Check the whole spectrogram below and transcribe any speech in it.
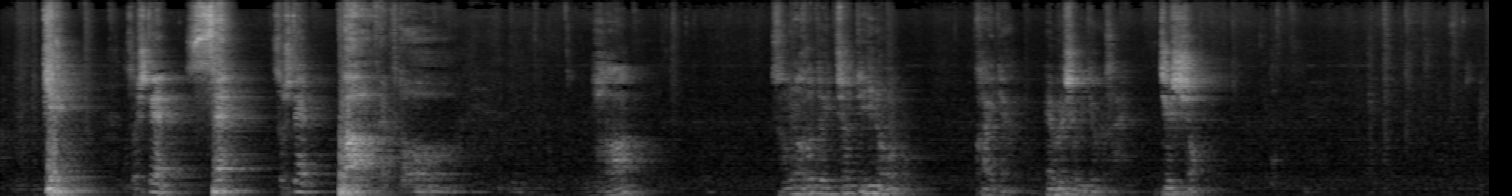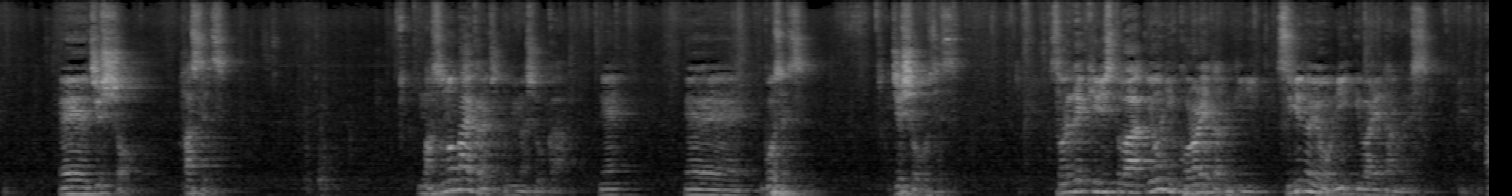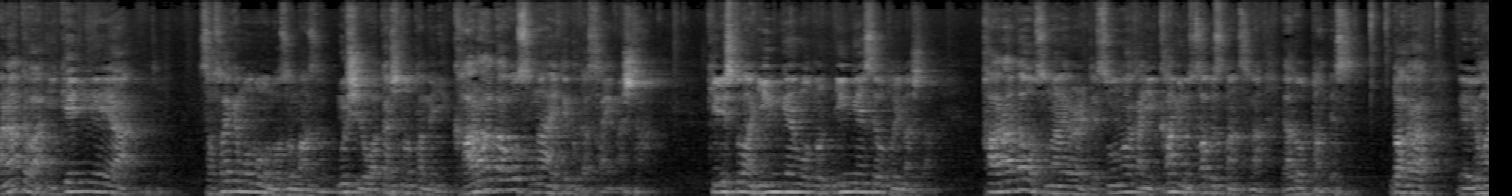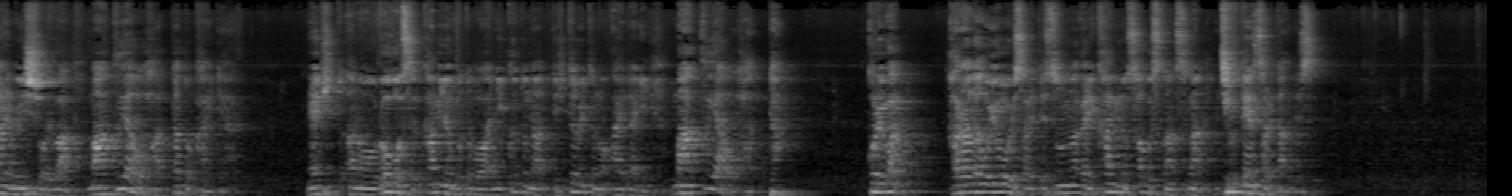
義そして聖そしてパーフェクト。は？そんなこと言っちゃっていいの？書いてある。ヘブル書見てください。10章。えー、10章。8節。まあその前からちょっと見ましょうか。ね。えー、5節。10章5節それでキリストは世に来られた時に次のように言われたのです。あなたは生贄や捧げ物を望まずむしろ私のために体を備えてくださいました。キリストは人間をと人間性を取りました。体を備えられてその中に神の substance が宿ったんです。だからヨハネの一章では幕屋を張ったと書いてある、ね、あのロゴス神の言葉は肉となって人々の間に幕屋を張った。これは体を用意されてその中に神の substance が充填されたんです。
